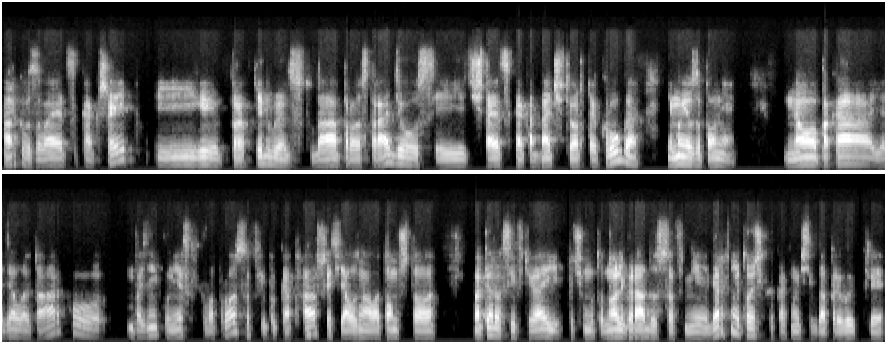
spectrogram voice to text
Арка вызывается как shape и прокидывается туда просто радиус и считается как одна четвертая круга, и мы ее заполняем. Но пока я делаю эту арку, возникло несколько вопросов, и покопавшись, я узнал о том, что, во-первых, SwiftUI почему-то 0 градусов не верхняя точка, как мы всегда привыкли,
